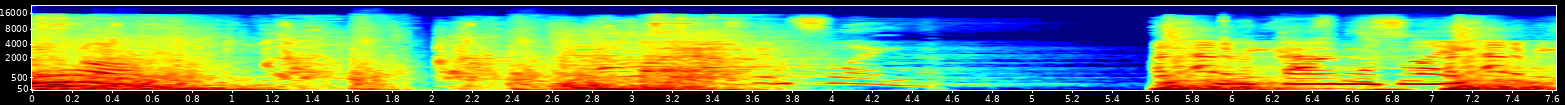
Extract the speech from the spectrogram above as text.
มั่ว Been slain. An enemy Kaya has mo been na. slain. An enemy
